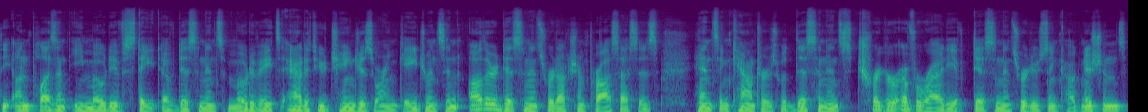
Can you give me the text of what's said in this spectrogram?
The unpleasant emotive state of dissonance motivates attitude changes or engagements in other dissonance reduction processes. Hence, encounters with dissonance trigger a variety of dissonance reducing cognitions,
